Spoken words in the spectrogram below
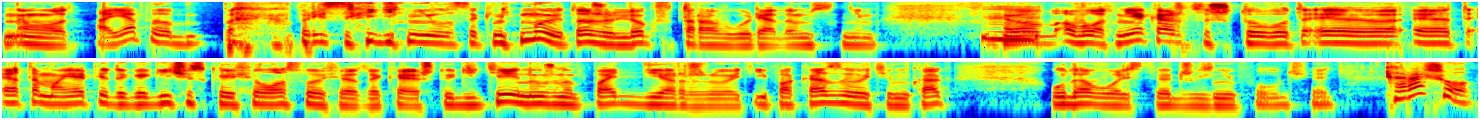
Вот. А я присоединился к нему и тоже лег в траву рядом с ним. Э, Вот. Мне кажется, что вот э, э, это моя педагогическая философия такая, что детей нужно поддерживать и показывать им, как удовольствие от жизни получать. Хорошо.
